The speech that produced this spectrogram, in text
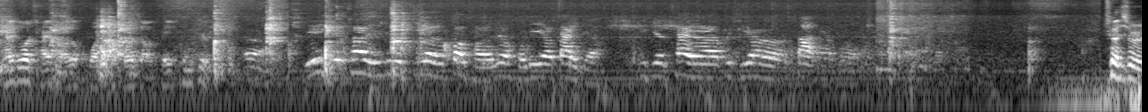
柴多柴少的火大火小可以控制。嗯，有一些菜就是需要爆炒，要火力要大一点；一些菜啊不需要大那火。这就是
